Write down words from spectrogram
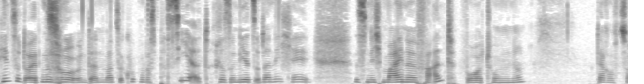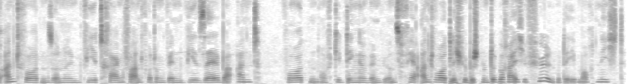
hinzudeuten so und dann mal zu gucken, was passiert. Resoniert es oder nicht? Hey, ist nicht meine Verantwortung, ne? Darauf zu antworten, sondern wir tragen Verantwortung, wenn wir selber antworten auf die Dinge, wenn wir uns verantwortlich für bestimmte Bereiche fühlen oder eben auch nicht.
